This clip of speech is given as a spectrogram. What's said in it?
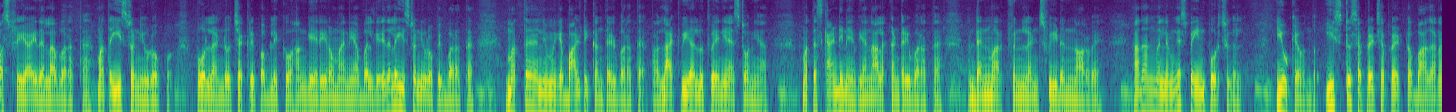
Austria ಇದೆಲ್ಲ ಬರುತ್ತೆ. ಮತ್ತು ಈಸ್ಟರ್ನ್ ಯುರೋಪ್, ಪೋಲ್ಯಾಂಡು, ಚೆಕ್ ರಿಪಬ್ಲಿಕ್ಕು, ಹಂಗೇರಿ, ರೊಮಾನಿಯಾ, ಬಲ್ಗೇರಿ ಇದೆಲ್ಲ ಈಸ್ಟರ್ನ್ ಯುರೋಪಿಗೆ ಬರುತ್ತೆ. ಮತ್ತು ನಿಮಗೆ ಬಾಲ್ಟಿಕ್ ಅಂತೇಳಿ ಬರುತ್ತೆ. ಲ್ಯಾಟ್ವಿಯಾ, ಲುತ್ವೇನಿಯಾ, ಎಸ್ಟೋನಿಯಾ, ಮತ್ತು ಸ್ಕ್ಯಾಂಡಿನೇವಿಯಾ ನಾಲ್ಕು ಕಂಟ್ರಿ ಬರುತ್ತೆ. Denmark, Finland, Sweden, Norway. ಅದಾದಮೇಲೆ ನಿಮಗೆ ಸ್ಪೇನ್, ಪೋರ್ಚುಗಲ್. ಯು ಕೆ ಒಂದು. ಇಷ್ಟು ಸೆಪ್ರೇಟ್ ಸೆಪ್ರೇಟ್ ಭಾಗನ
